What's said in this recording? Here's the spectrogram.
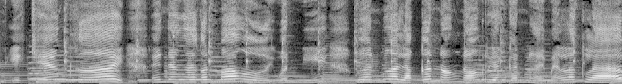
กันอีกเช่นเคย เป็นยังไงกันบ้างเอ่ยวันนี้ เพื่อนเพื่อนแล้วก็น้องๆเรียนกันเหนื่อยไหมล่ะครับ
